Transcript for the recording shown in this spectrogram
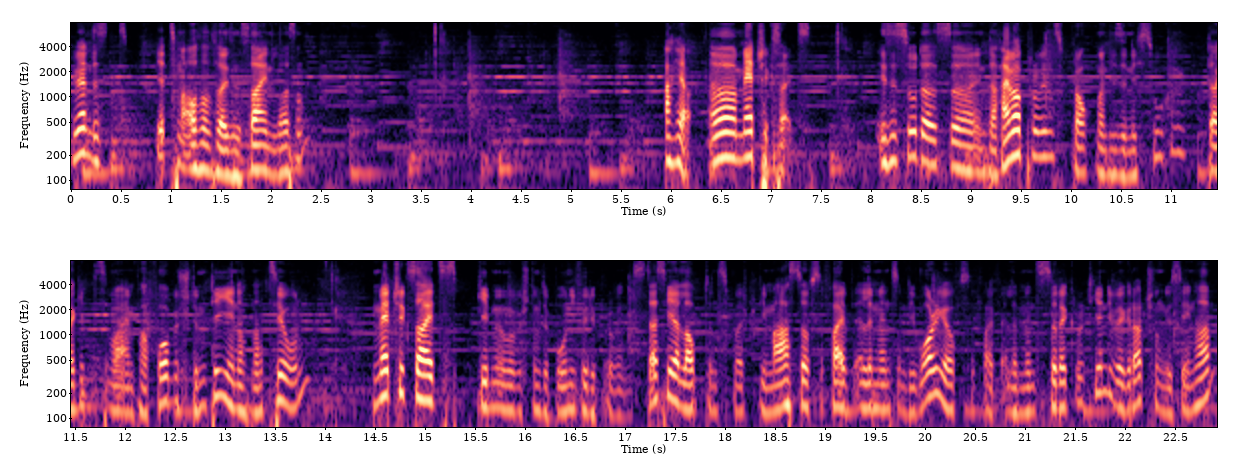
Wir werden das jetzt mal ausnahmsweise sein lassen. Ach ja, äh, Magic Sites. Ist es so, dass äh, in der Heimatprovinz braucht man diese nicht suchen. Da gibt es immer ein paar vorbestimmte, je nach Nation. Magic Sites geben immer bestimmte Boni für die Provinz. Das hier erlaubt uns zum Beispiel die Master of the Five Elements und die Warrior of the Five Elements zu rekrutieren, die wir gerade schon gesehen haben.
